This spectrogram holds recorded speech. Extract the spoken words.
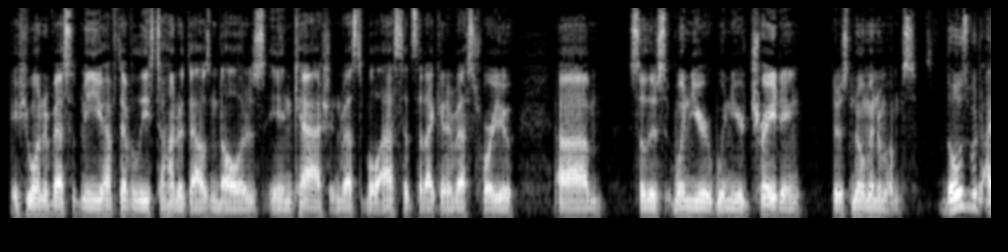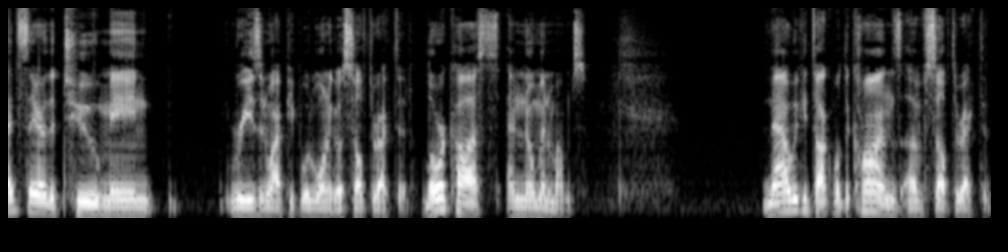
if you want to invest with me, you have to have at least hundred thousand dollars in cash, investable assets that I can invest for you." Um, so there's when you're when you're trading, there's no minimums. Those would I'd say are the two main reason why people would want to go self directed lower costs and no minimums. Now we can talk about the cons of self directed.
